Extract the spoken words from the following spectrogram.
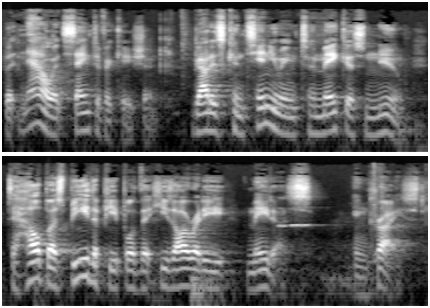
But now it's sanctification. God is continuing to make us new, to help us be the people that he's already made us in Christ.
